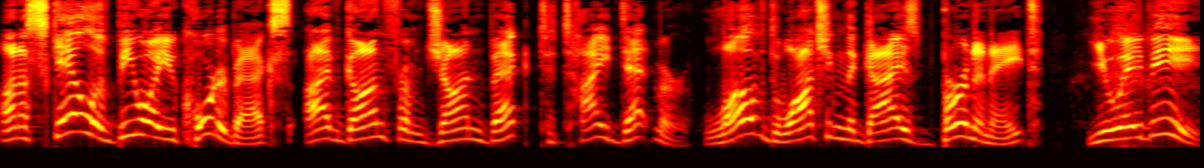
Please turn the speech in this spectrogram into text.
On a scale of BYU quarterbacks, I've gone from John Beck to Ty Detmer. Loved watching the guys burninate UAB.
